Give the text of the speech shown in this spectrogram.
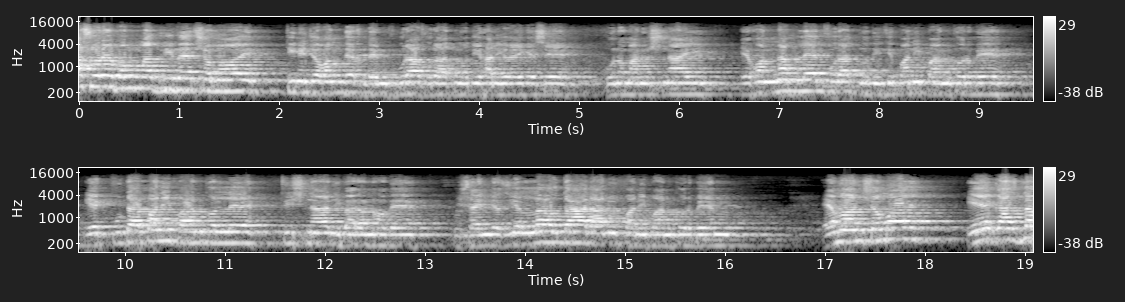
আসর এবং মাগরিবের সময় তিনি যখন দেখলেন পুরা ফুরাত নদী হারি হয়ে গেছে, কোনো মানুষ নাই, এখন নামলেন ফুরাত নদীতে পানি পান করবে। এক ফুটা পানি পান করলে তৃষ্ণা নিবারণ হবে। হুসাইন রাজিয়াল্লাহু আনহু পানি পান করবেন। এমন সময় এক আজলা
